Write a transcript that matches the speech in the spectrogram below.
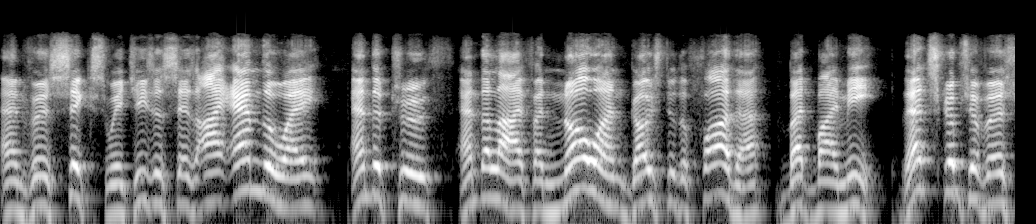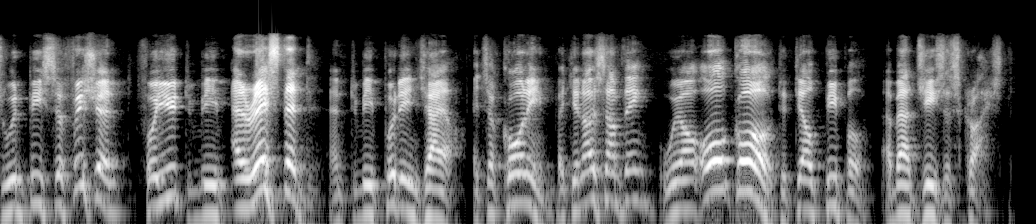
and verse 6, where Jesus says, I am the way and the truth and the life, and no one goes to the Father but by me. That scripture verse would be sufficient for you to be arrested and to be put in jail. It's a calling. But you know something? We are all called to tell people about Jesus Christ.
